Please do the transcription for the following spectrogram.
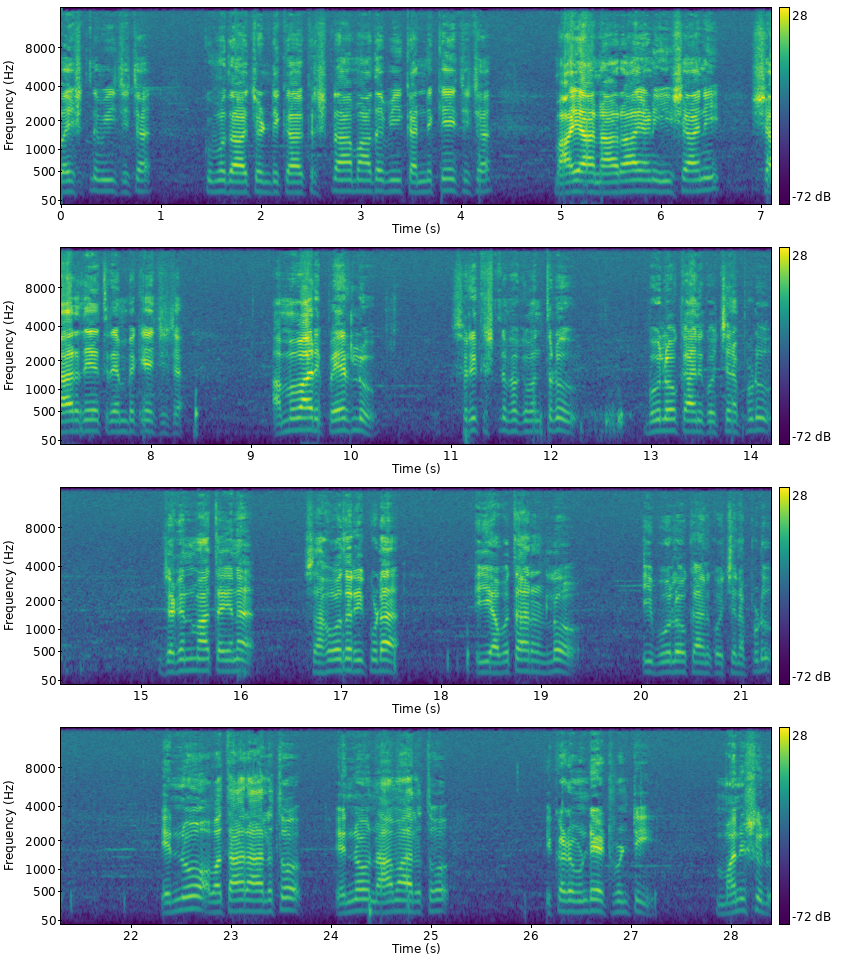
వైష్ణవీ చ. కుముదా చండికా కృష్ణా మాధవి కన్యకే చ. మాయా నారాయణ ఈశాని శారదే త్ర్యంబకే చ అమ్మవారి పేర్లు శ్రీకృష్ణ భగవంతుడు భూలోకానికి వచ్చినప్పుడు జగన్మాత అయిన సహోదరి కూడా ఈ అవతారంలో ఈ భూలోకానికి వచ్చినప్పుడు ఎన్నో అవతారాలతో ఎన్నో నామాలతో ఇక్కడ ఉండేటువంటి మనుషులు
